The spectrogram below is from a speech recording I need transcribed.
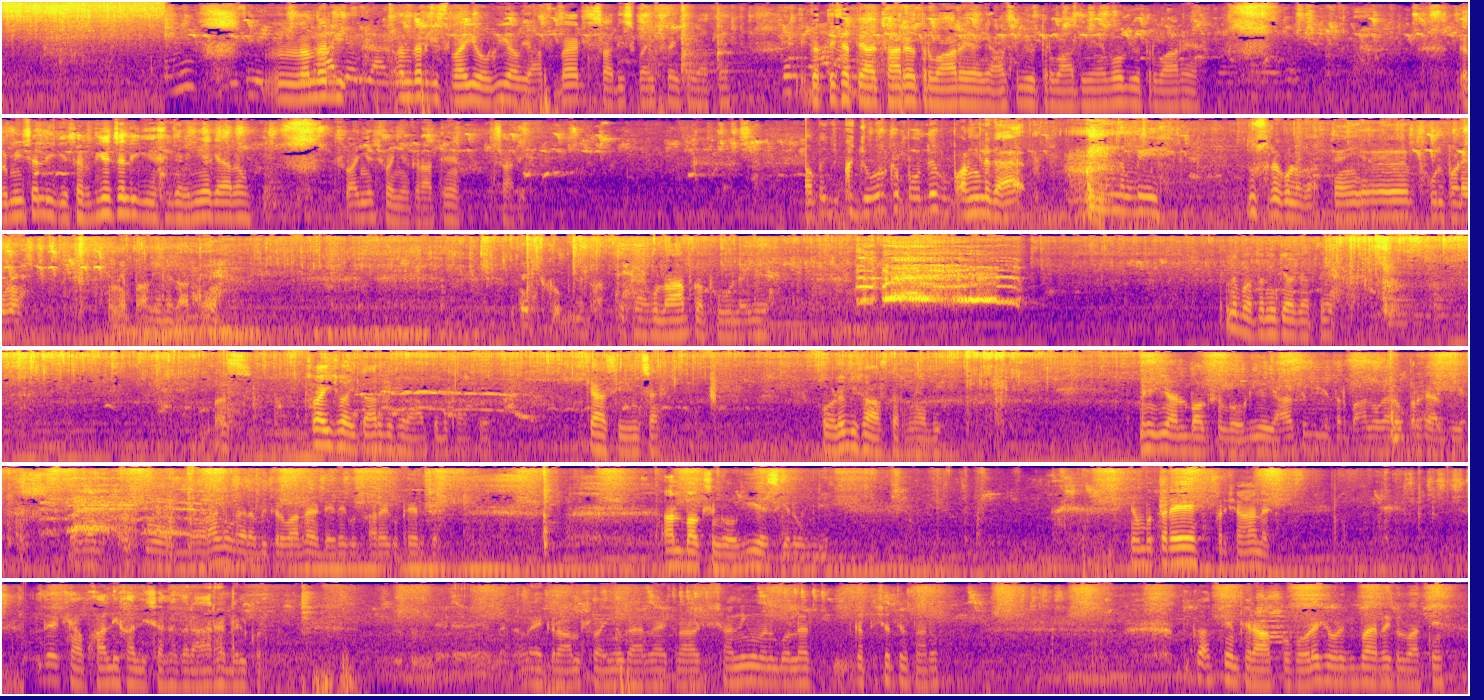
अंदर की अंदर की सफ़ाई होगी अब यहाँ से। बैठ, सारी सफ़ाई सफ़ाई करवाते हैं। गत्ते शत्ते आज सारे उतरवा रहे हैं, यहाँ से भी उतरवा दिए हैं, वो भी उतरवा रहे हैं। गर्मी चली गई, सर्दियाँ चली गई, गर्मियाँ कह रहा हूँ। सफाइयाँ सफाइयाँ कराते हैं सारी। पे खजूर के पौधे को पानी लगाया। अभी दूसरे को लगाते हैं, ये फूल पड़े हुए इन्हें पानी लगाते हैं। इसको भी लगाते हैं। गुलाब का फूल है ये। पता नहीं क्या कहते हैं। बस, सवाई सवाई कार के फिर आपको दिखाते हैं। क्या सीन्स है। घोड़े भी साफ़ करने हैं अभी। नहीं अनबॉक्सिंग होगी है, यहाँ से भी ये तरपाल वगैरह ऊपर कर दिए। रंग वगैरह भी करवाना है, डेरे को, सारे को, फिर से। अनबॉक्सिंग होगी इसके रूम की। क्यों पुत्रे परेशान है। देखें आप खाली खाली सा नज़र आ रहा है, बिल्कुल। इकराम सवाइयों कर रहा है इकरार शानी को मैंने बोला गत्ते शत्ते उतारो। दिखाते हैं फिर आपको घोड़े शोड़े भी बाहर निकलवाते हैं।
